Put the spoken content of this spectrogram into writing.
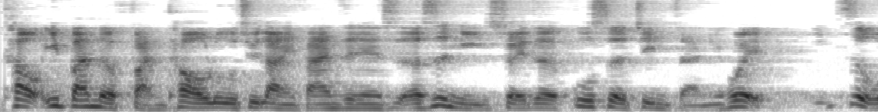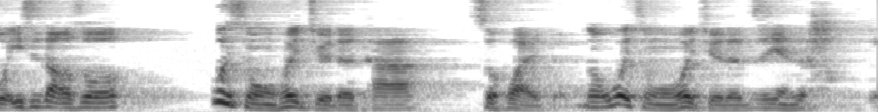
靠一般的反套路去让你发现这件事，而是你随着故事的进展，你会自我意识到说，为什么我会觉得他是坏的？那为什么我会觉得这件事好的？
